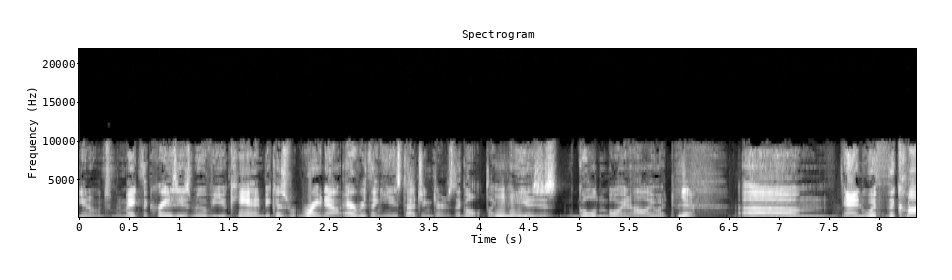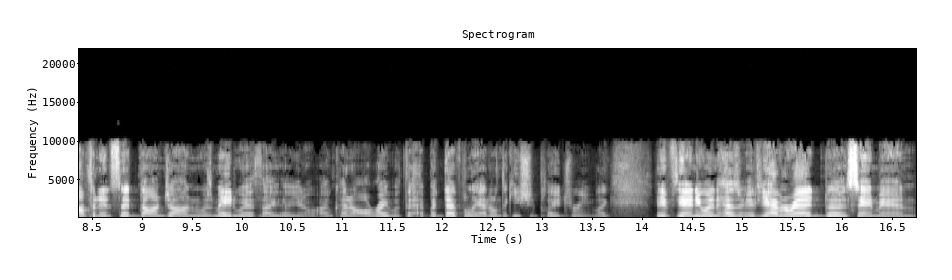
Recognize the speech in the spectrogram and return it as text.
you know to make the craziest movie you can because right now everything he is touching turns to gold like he is just golden boy in hollywood Mm-hmm. Yeah. um and with the confidence that don jon was made with i you know i'm kind of all right with that but definitely i don't think he should play dream like if anyone has if you haven't read uh, sandman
